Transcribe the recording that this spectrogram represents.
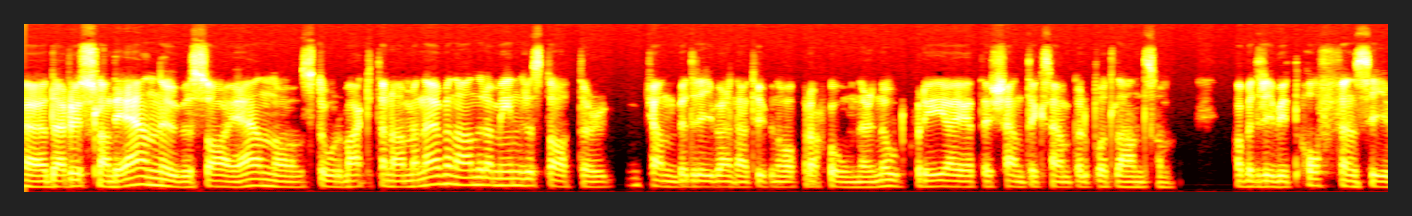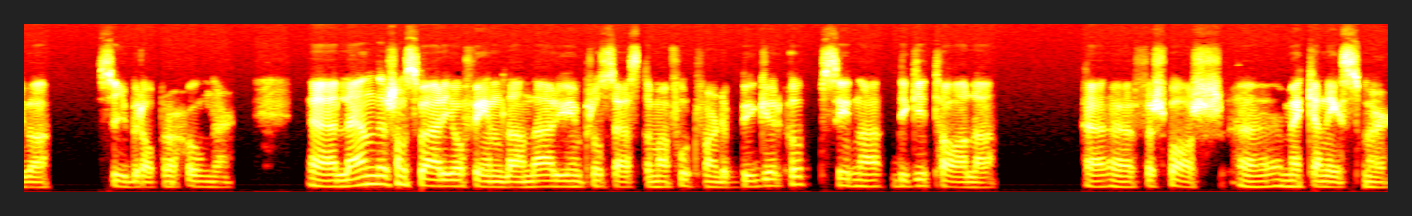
Eh, där Ryssland är en, USA är en och stormakterna men även andra mindre stater kan bedriva den här typen av operationer. Nordkorea är ett känt exempel på ett land som har bedrivit offensiva cyberoperationer. Eh, länder som Sverige och Finland är ju i en process där man fortfarande bygger upp sina digitala eh, försvarsmekanismer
